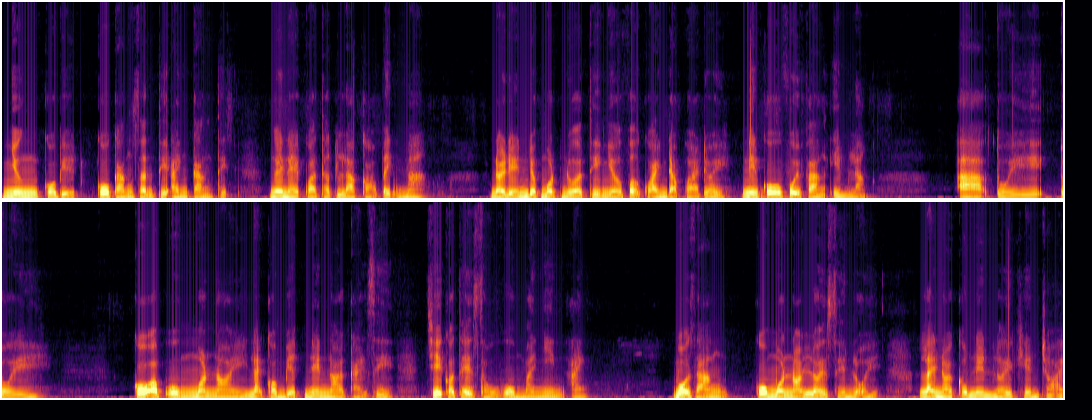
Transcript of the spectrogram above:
nhưng cô biết cô càng giận thì anh càng thích. Người này quả thật là có bệnh mà. Nói đến được một nửa thì nhớ vợ của anh đã qua đời, nên cô vội vàng im lặng. À, tôi... tôi... Cô ấp úng muốn nói lại không biết nên nói cái gì, chỉ có thể xấu hổ mà nhìn anh. Bộ dạng Cô muốn nói lời xin lỗi, lại nói không nên lời khiến cho anh.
